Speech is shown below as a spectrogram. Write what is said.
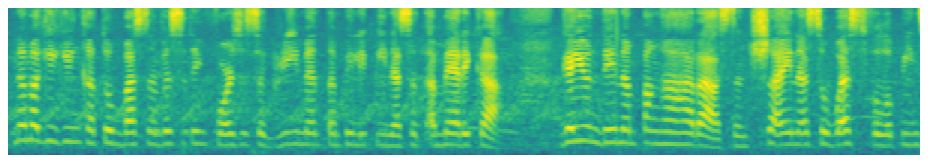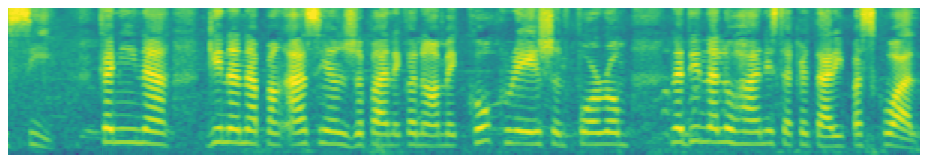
na magiging katumbas ng Visiting Forces Agreement ng Pilipinas at Amerika. Gayon din ang panghaharas ng China sa West Philippine Sea. Kanina, ginanap ang ASEAN-Japan Economic Co-Creation Forum na dinaluhan ni Secretary Pascual.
